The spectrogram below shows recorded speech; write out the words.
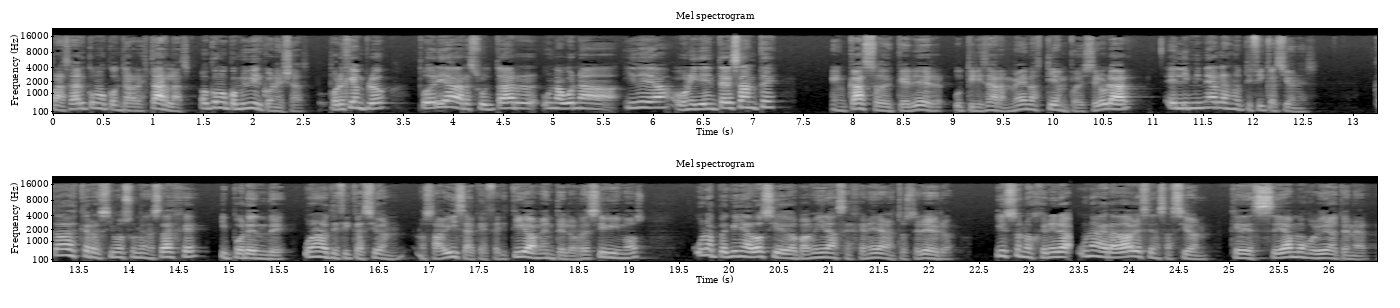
para saber cómo contrarrestarlas o cómo convivir con ellas. Por ejemplo, podría resultar una buena idea o una idea interesante, en caso de querer utilizar menos tiempo el celular, eliminar las notificaciones. Cada vez que recibimos un mensaje y por ende una notificación nos avisa que efectivamente lo recibimos, una pequeña dosis de dopamina se genera en nuestro cerebro y eso nos genera una agradable sensación que deseamos volver a tener.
